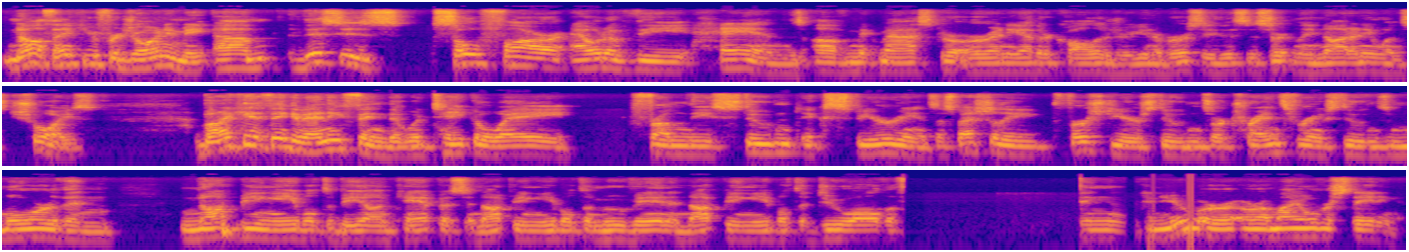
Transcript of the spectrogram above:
No, thank you for joining me. Um, this is so far out of the hands of McMaster or any other college or university. This is certainly not anyone's choice. But I can't think of anything that would take away from the student experience, especially first year students or transferring students, more than not being able to be on campus and not being able to move in and not being able to do all the things. Can you, or, or am I overstating it?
